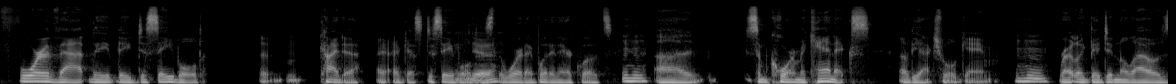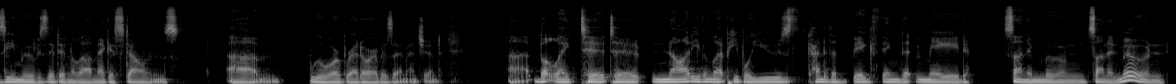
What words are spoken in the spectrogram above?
for that, they they disabled. Uh, kind of, I, I guess, disabled is the word I put in air quotes. Mhm. Uh, some core mechanics of the actual game Mm-hmm. right? Like they didn't allow Z moves, they didn't allow Mega Stones, um, Blue Orb, Red Orb, as I mentioned. Uh, but like to to not even let people use kind of the big thing that made Sun and Moon, Sun and Moon.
